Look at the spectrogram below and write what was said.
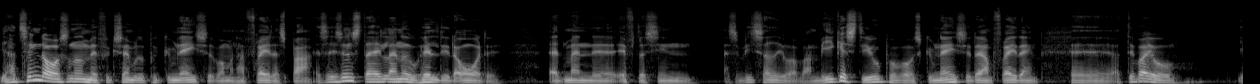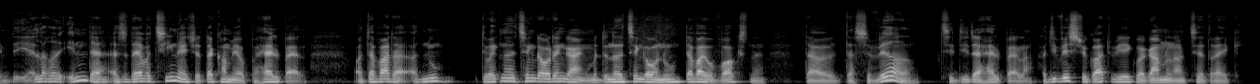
jeg har tænkt over sådan noget med for eksempel på gymnasiet, hvor man har fredagsbar. Altså, jeg synes, der er et eller andet uheldigt over det. At man øh, efter sin... Altså, vi sad jo og var mega stive på vores gymnasie der om fredagen. Øh, og det var jo... Jamen, det er allerede inden da. Altså, da jeg var teenager, der kom jeg jo på halvbal. Og der var der... Og nu... Det var ikke noget, jeg tænkte over dengang, men det er noget, jeg tænker over nu. Der var jo voksne, der, der serverede til de der halvballer. Og de vidste jo godt, at vi ikke var gamle nok til at drikke.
